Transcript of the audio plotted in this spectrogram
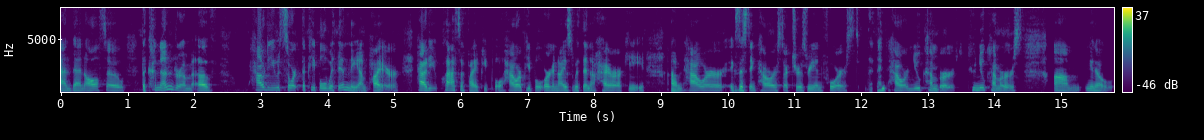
and then also the conundrum of how do you sort the people within the empire? How do you classify people? How are people organized within a hierarchy? Um, how are existing power structures reinforced? How are newcomers, newcomers, um, you know,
